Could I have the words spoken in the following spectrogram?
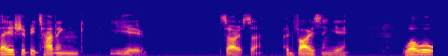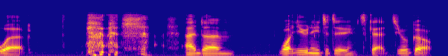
They should be telling you. Sorry, sorry. Advising you. What will work and um, what you need to do to get to your goal.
